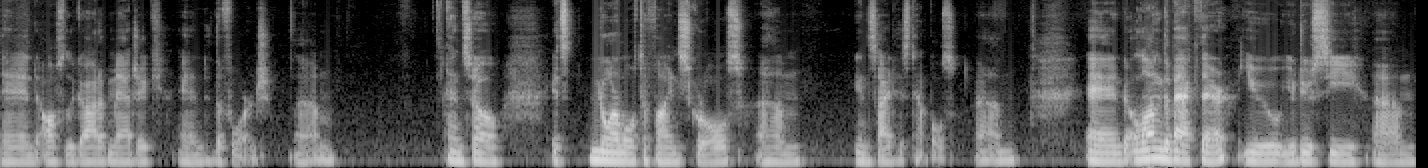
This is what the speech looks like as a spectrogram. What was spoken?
and also the god of magic and the forge. Um, and so, it's normal to find scrolls um, inside his temples. Um, and along the back there, you you do see um,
